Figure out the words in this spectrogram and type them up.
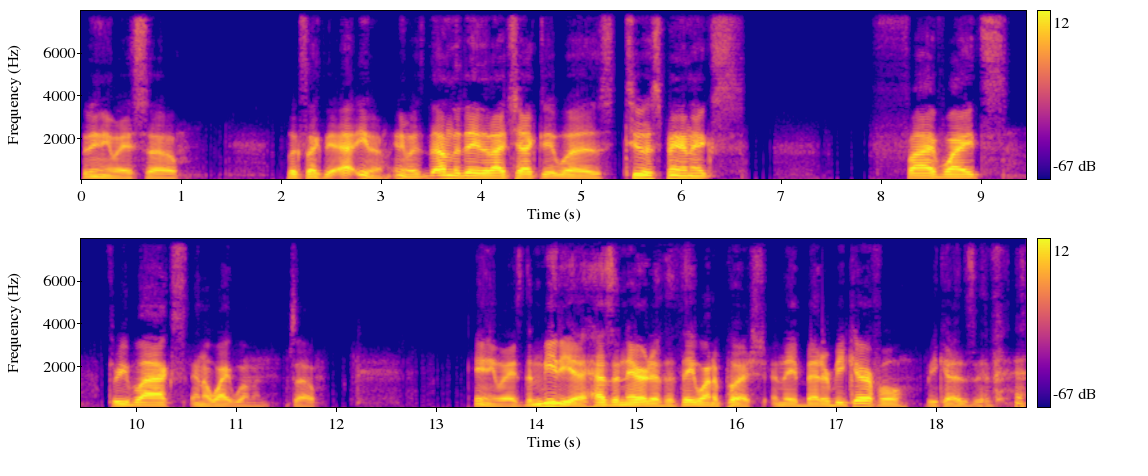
But anyway, so looks like the uh, you know anyways on the day that i checked it was two hispanics five whites three blacks and a white woman so anyways the media has a narrative that they want to push and they better be careful because if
